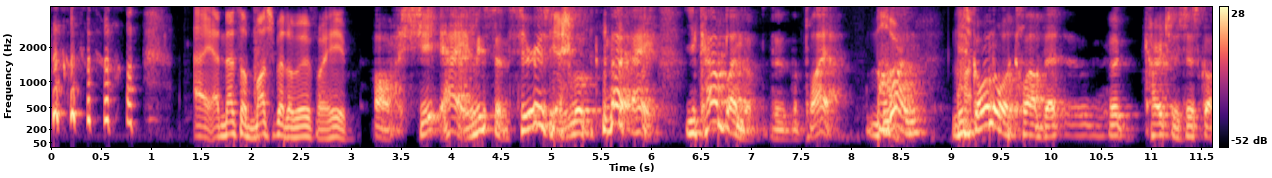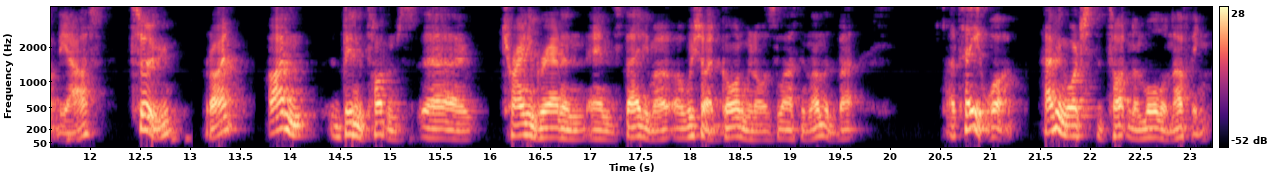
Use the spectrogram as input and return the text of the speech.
Hey, and that's a much better move for him. Oh shit! Hey, listen, seriously, yeah. look, no, hey, you can't blame the the, the player. No, One, no. he's gone to a club that the coach has just got the ass. Two, right? I haven't been to Tottenham's uh, training ground and, and stadium. I, I wish I'd gone when I was last in London, but I tell you what, having watched the Tottenham All or Nothing,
